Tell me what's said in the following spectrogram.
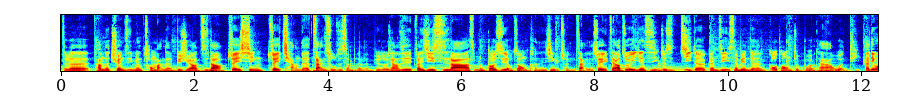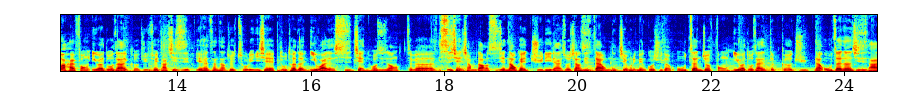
这个，他们的圈子里面充满了必须要知道最新最强的战术是什么的人，比如说像是分析师啦，什么都是有这种可能性存在的。所以只要注意一件事情，就是记得跟自己身边的人沟通，就不会有太大问题。那另外还逢意外多灾的格局，所以他其实也很擅长去处理一些独特的意外的事件，或是这种这个事前想不到的事件。那我可以举例来说，像是在我们的节目里面过去的吴峥就逢意外多灾的格局。那吴峥呢，其实他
